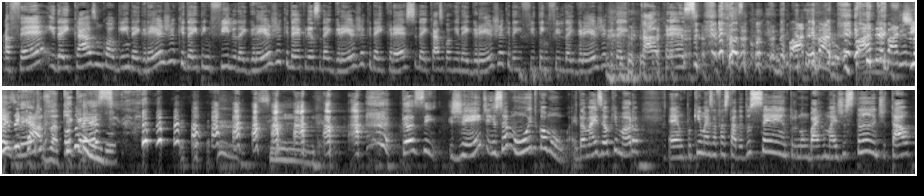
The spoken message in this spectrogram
a fé e daí casam com alguém da igreja, que daí tem filho da igreja, que daí é criança da igreja, que daí cresce, daí casa com alguém da igreja, que daí tem filho da igreja, que daí cresce e casa com alguém da o padre, igreja. O padre batiza e casa, todo que cresce. mundo. Sim. então, assim, gente, isso é muito comum. Ainda mais eu que moro é, um pouquinho mais afastada do centro, num bairro mais distante e tal.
